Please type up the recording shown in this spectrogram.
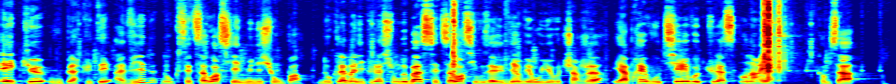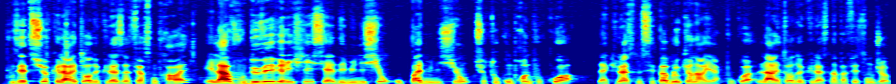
et que vous percutez à vide, donc c'est de savoir s'il y a une munition ou pas. Donc la manipulation de base, c'est de savoir si vous avez bien verrouillé votre chargeur et après vous tirez votre culasse en arrière. Comme ça, vous êtes sûr que l'arrêteur de culasse va faire son travail. Et là, vous devez vérifier s'il y a des munitions ou pas de munitions. Surtout comprendre pourquoi la culasse ne s'est pas bloquée en arrière. Pourquoi l'arrêteur de culasse n'a pas fait son job.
